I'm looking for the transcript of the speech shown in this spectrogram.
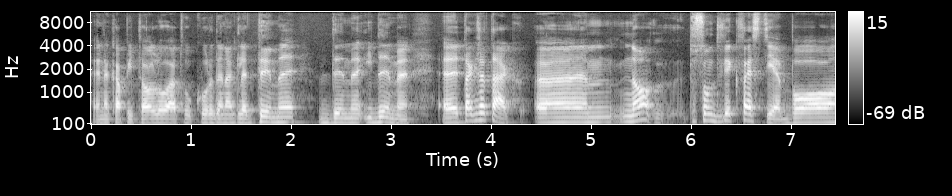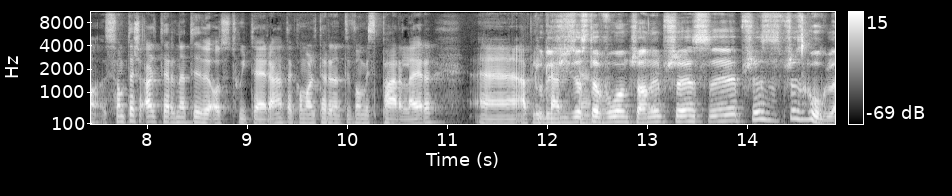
e, na Kapitolu, a tu kurde nagle dymy, dymy i dymy. E, także tak, no to są dwie kwestie, bo są też alternatywy od Twittera. Taką alternatywą jest Parler e, aplikacja. Który dziś został wyłączony przez, e, przez, przez Google,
